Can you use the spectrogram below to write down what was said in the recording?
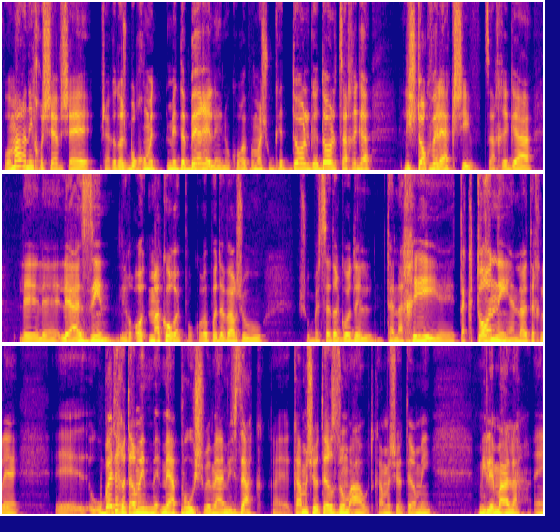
והוא אמר, אני חושב ש, שהקדוש ברוך הוא מדבר אלינו, קורה פה משהו גדול גדול, צריך רגע לשתוק ולהקשיב, צריך רגע ל, ל, להאזין, לראות מה קורה פה. קורה פה דבר שהוא, שהוא בסדר גודל תנכי, אה, טקטוני, אני לא יודעת איך ל... אה, הוא בטח יותר מהפוש ומהמבזק, כמה שיותר זום אאוט, כמה שיותר מ... מלמעלה. אה,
